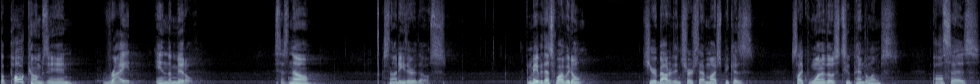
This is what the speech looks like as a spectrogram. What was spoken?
But Paul comes in right in the middle. He says, No, it's not either of those. And maybe that's why we don't hear about it in church that much because it's like one of those two pendulums. Paul says,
